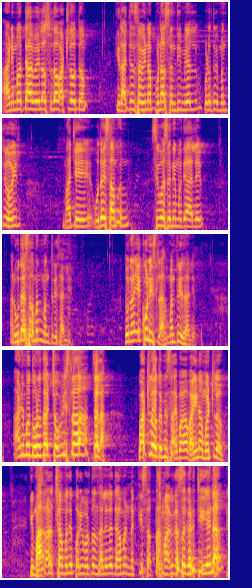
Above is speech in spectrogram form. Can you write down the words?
आणि मग त्यावेळेला सुद्धा वाटलं होतं की राजन साहेबांना पुन्हा संधी मिळेल कुठंतरी मंत्री होईल. माझे उदय सामंत शिवसेनेमध्ये आले आणि उदय सामंत मंत्री झाले. दोन हजार एकोणीसला मंत्री झाले. आणि मग दोन हजार चोवीसला चला वाटलं होतं मी साहेबा भाईना म्हटलं की महाराष्ट्रामध्ये परिवर्तन झालेलं त्यामुळे नक्की सत्ता महाविकास येणार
